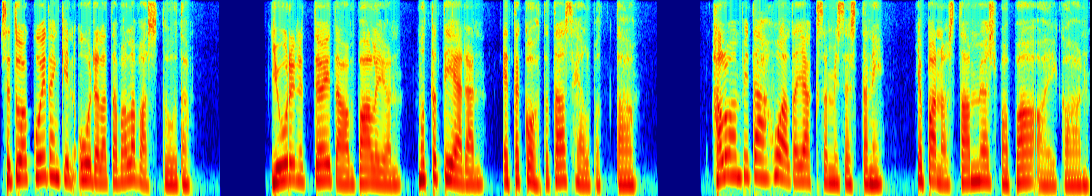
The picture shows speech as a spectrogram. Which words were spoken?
Se tuo kuitenkin uudella tavalla vastuuta. Juuri nyt töitä on paljon, mutta tiedän, että kohta taas helpottaa. Haluan pitää huolta jaksamisestani ja panostaa myös vapaa-aikaan.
